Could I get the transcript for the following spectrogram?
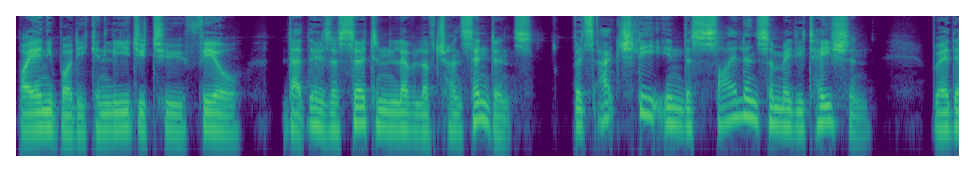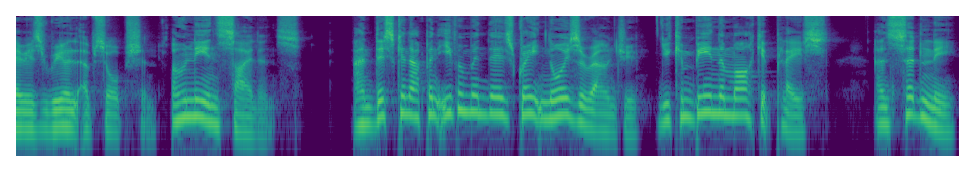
by anybody can lead you to feel that there's a certain level of transcendence, but it's actually in the silence of meditation where there is real absorption, only in silence. And this can happen even when there's great noise around you. You can be in the marketplace and suddenly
